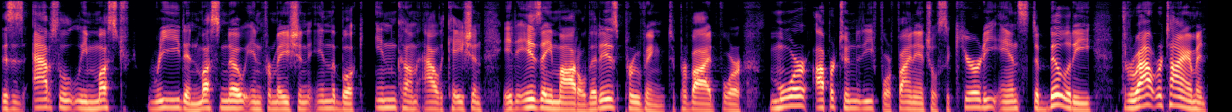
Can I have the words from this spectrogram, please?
this is absolutely must read and must know information in the book Income Allocation. It is a model that is proving to provide for more opportunity for financial security and stability throughout retirement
